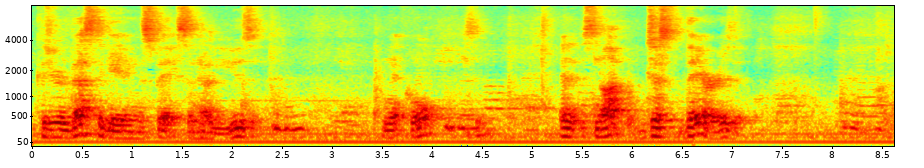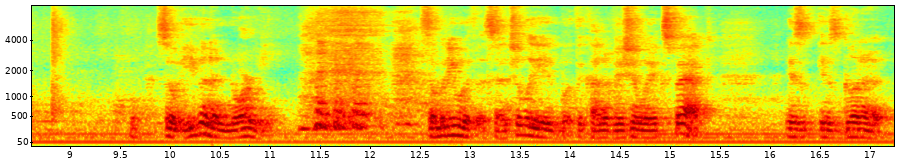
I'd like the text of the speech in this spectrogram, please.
because you're investigating the space and how you use it. Mm-hmm. Isn't that cool? And it's not just there, is it? So even a normie, somebody with essentially with the kind of vision we expect, is, is gonna,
